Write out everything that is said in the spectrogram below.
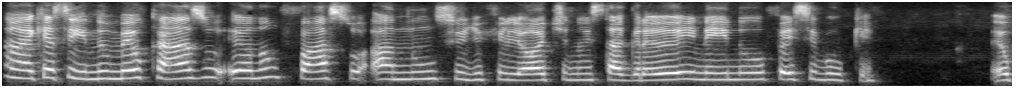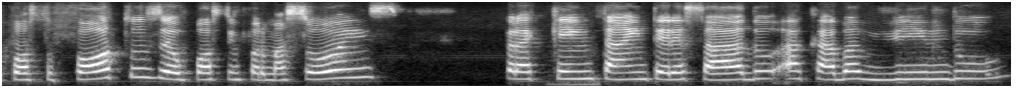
Ah, é que assim, no meu caso, eu não faço anúncio de filhote no Instagram e nem no Facebook. Eu posto fotos, eu posto informações, para quem está interessado acaba vindo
